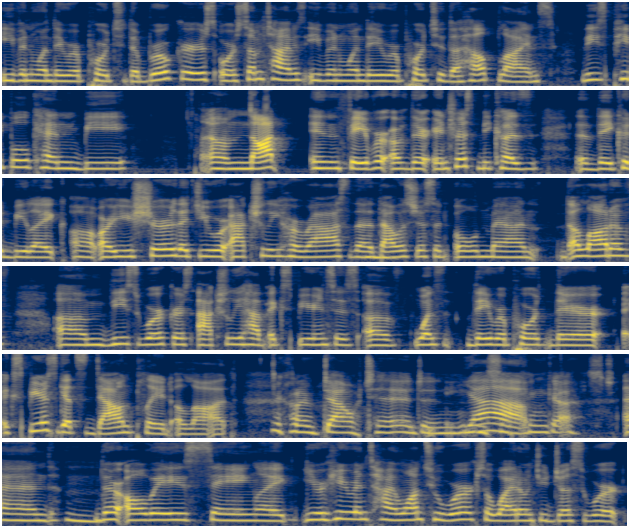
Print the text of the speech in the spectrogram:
even when they report to the brokers or sometimes even when they report to the helplines, these people can be um, not in favor of their interest because they could be like, uh, "Are you sure that you were actually harassed? That that was just an old man." A lot of um, these workers actually have experiences of once they report their experience gets downplayed a lot. They're kind of doubted and, Yeah. and second guessed. and they're always saying like you're here in Taiwan to work so why don't you just work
